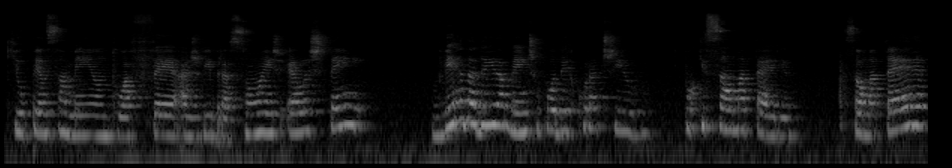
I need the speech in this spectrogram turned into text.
que o pensamento, a fé, as vibrações, elas têm verdadeiramente o poder curativo, porque são matéria. São matéria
